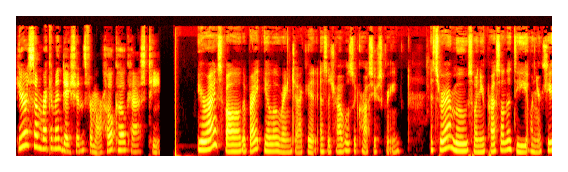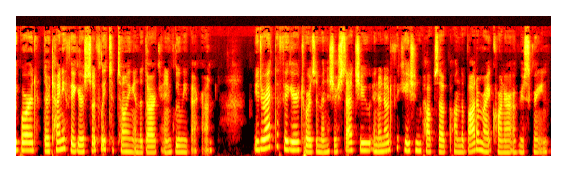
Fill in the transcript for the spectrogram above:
Here are some recommendations from our HoCoCast team. Your eyes follow the bright yellow rain jacket as it travels across your screen. Its rare moves when you press on the D on your keyboard, their tiny figures swiftly tiptoeing in the dark and gloomy background. You direct the figure towards a miniature statue, and a notification pops up on the bottom right corner of your screen.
